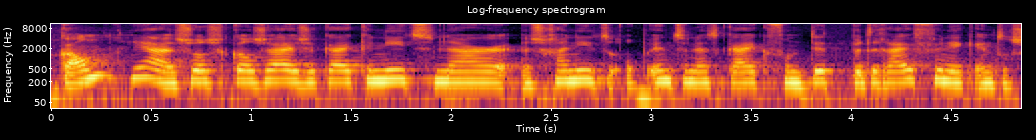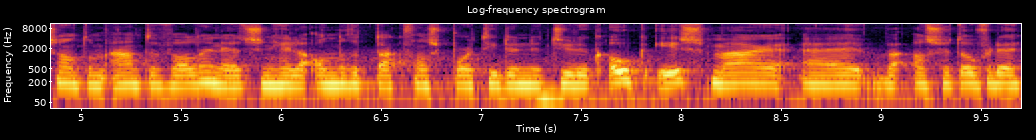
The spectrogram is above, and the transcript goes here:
Kan, ja. Zoals ik al zei, ze kijken niet naar, ze gaan niet op internet kijken van dit bedrijf vind ik interessant om aan te vallen. En dat is een hele andere tak van sport die er natuurlijk ook is. Maar uh, als we het over de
